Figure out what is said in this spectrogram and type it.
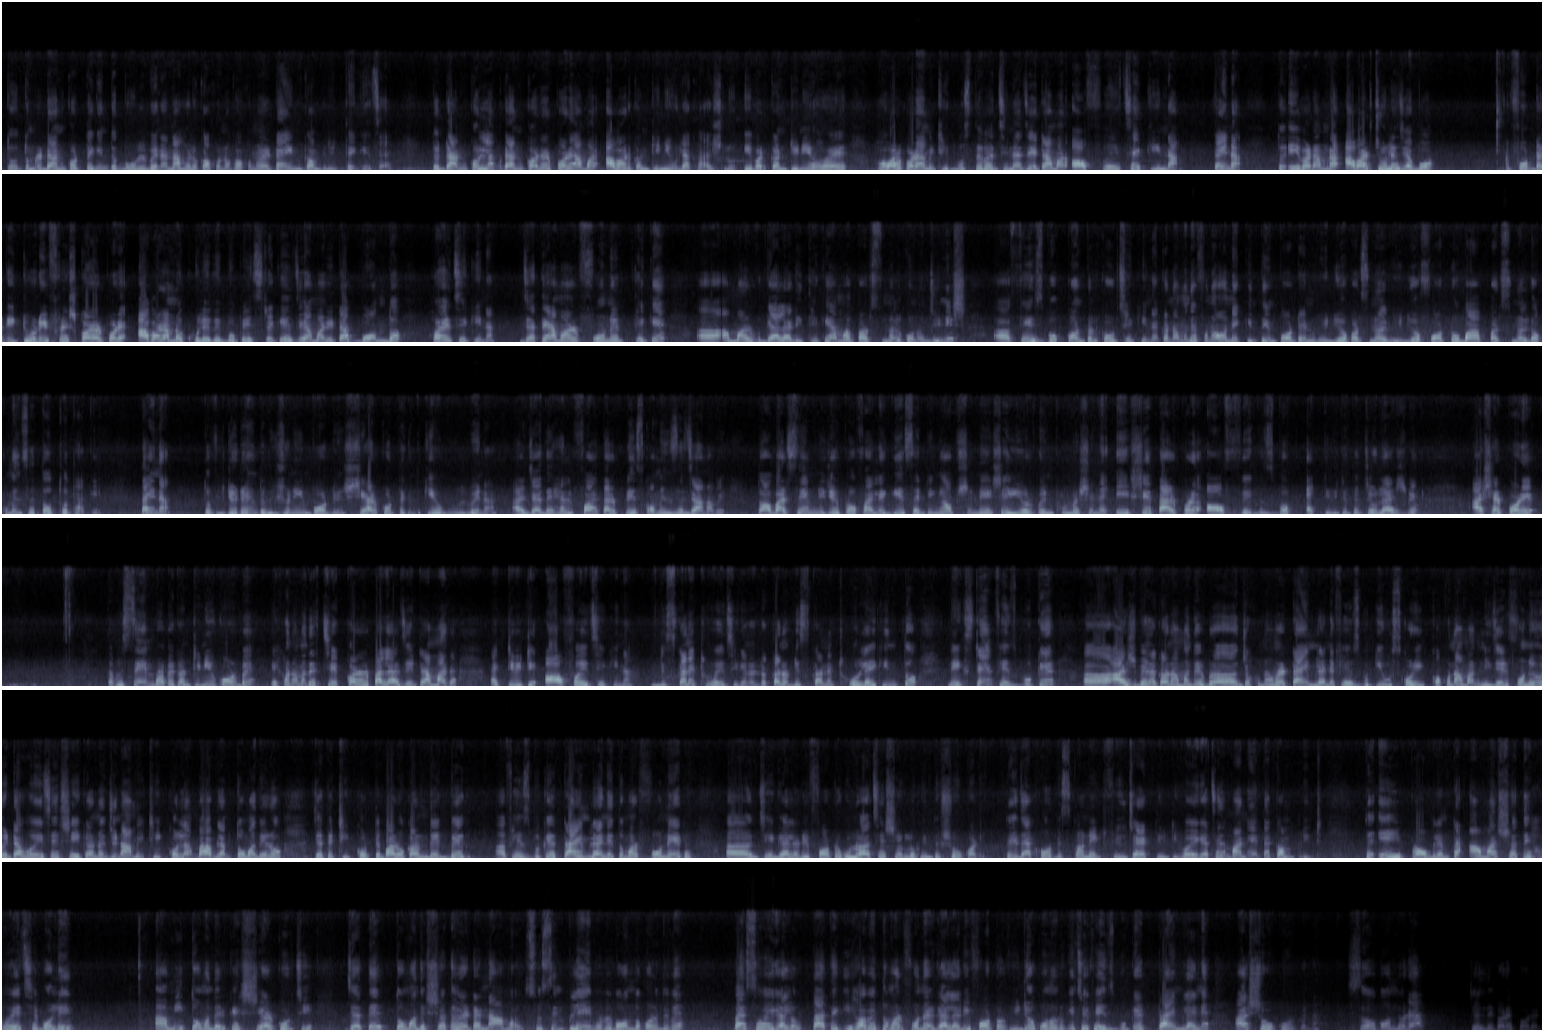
তো তোমরা ডান করতে কিন্তু ভুলবে না না হলে কখনো কখনো এটা ইনকমপ্লিট থেকে যায়। তো ডান করলাম, ডান করার পরে আমার আবার কন্টিনিউ লেখা আসলো। এবার কন্টিনিউ হয়ে, হওয়ার পর আমি ঠিক বুঝতে পারছি না যে এটা আমার অফ হয়েছে কি না তাই না? তো এবার আমরা আবার চলে যাব। ফোনটাকে একটু রিফ্রেশ করার পরে আবার আমরা খুলে দেখব পেজটাকে যে আমার এটা বন্ধ হয়েছে কি না যাতে আমার ফোনের থেকে আমার গ্যালারি থেকে আমার পার্সোনাল কোনো জিনিস ফেসবুক কন্ট্রোল করছে কি না কারণ আমাদের ফোনে অনেক কিন্তু important video personal video photo বা পার্সোনাল ডকুমেন্টসের তথ্য থাকে। তাই না? তো ভিডিওটা কিন্তু ভীষণই ইম্পর্টেন্ট শেয়ার করতে কিন্তু কেউ ভুলবে না। আর যাদের হেল্প হয়, তার প্লিজ কমেন্টসে জানাবে। তো আবার সেম নিজের প্রোফাইলে গিয়ে সেটিং অপশানে এসে ইউর ইনফরমেশনে এসে, তারপরে অফ ফেসবুক অ্যাক্টিভিটিতে চলে আসবে। আসার পরে তারপর সেমভাবে কন্টিনিউ করবে। এখন আমাদের চেক করার পালা যেটা আমার অ্যাক্টিভিটি অফ হয়েছে কিনা ডিসকানেক্ট হয়েছে কিনা। কারণ ডিসকানেক্ট হলেই কিন্তু নেক্সট টাইম ফেসবুকে আসবে না। কারণ আমাদের যখন আমরা টাইম লাইনে ফেসবুক ইউজ করি কখন আমার নিজের ফোনেও এটা হয়েছে। সেই কারণের জন্য আমি ঠিক করলাম, ভাবলাম তোমাদেরও যাতে ঠিক করতে পারো। কারণ দেখবে ফেসবুকের টাইম লাইনে তোমার ফোনের যে গ্যালারির ফটোগুলো আছে, সেগুলো কিন্তু শো করে। তো এই দেখো ডিসকানেক্ট ফিউচার অ্যাক্টিভিটি হয়ে গেছে মানে এটা কমপ্লিট তো এই প্রবলেমটা আমার সাথে হয়েছে বলেই আমি তোমাদেরকে শেয়ার করছি, যাতে তোমাদের সাথেও এটা না হয়। সো সিম্পলি এইভাবে বন্ধ করে দেবে। ব্যাস, হয়ে গেল। তাতে কি হবে? তোমার ফোনের গ্যালারি ফটো ভিডিও কোনো কিছু ফেসবুকের টাইম লাইনে আর শো করবে না। সো বন্ধুরা, জলদি করে করে না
